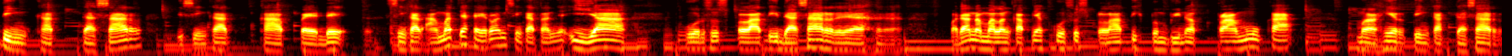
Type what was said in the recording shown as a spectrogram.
tingkat dasar disingkat KPD. Singkat amat ya Kairon singkatannya. Iya, kursus pelatih dasar ya. Padahal nama lengkapnya kursus pelatih pembina pramuka mahir tingkat dasar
